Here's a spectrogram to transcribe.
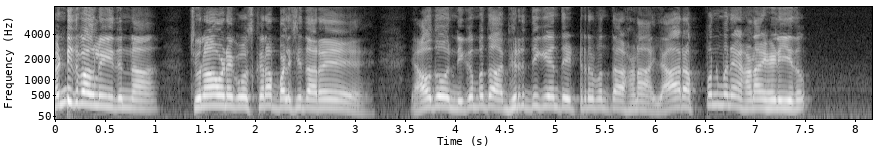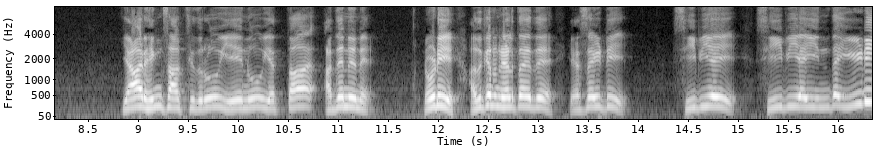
ಖಂಡಿತವಾಗಲೂ ಇದನ್ನು ಚುನಾವಣೆಗೋಸ್ಕರ ಬಳಸಿದ್ದಾರೆ. ಯಾವುದೋ ನಿಗಮದ ಅಭಿವೃದ್ಧಿಗೆ ಅಂತ ಇಟ್ಟಿರುವಂಥ ಹಣ, ಯಾರಪ್ಪನ ಮನೆ ಹಣ ಹೇಳಿ ಇದು? ಯಾರು ಹೆಂಗೆ ಸಾಕ್ತಿದ್ರು ಏನು ಎತ್ತ, ಅದೇನೇನೆ? ನೋಡಿ ಅದಕ್ಕೆ ನಾನು ಹೇಳ್ತಾ ಇದ್ದೆ S I T C B I C B ಐಯಿಂದ ಇಡೀ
